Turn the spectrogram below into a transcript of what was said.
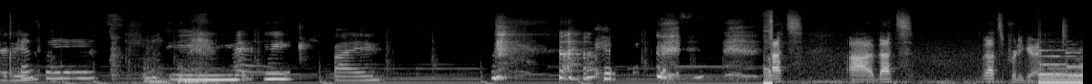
So, can't wait. See you next week. Bye. that's uh, that's that's pretty good.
